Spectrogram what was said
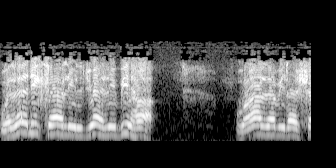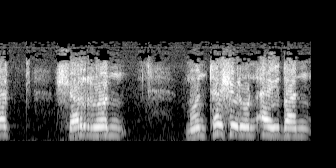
وذلك للجهل بها وهذا بلا شك شر منتشر أيضا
